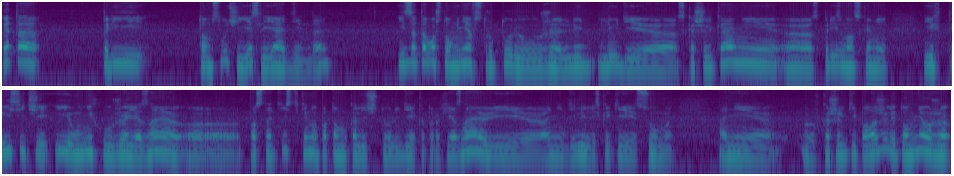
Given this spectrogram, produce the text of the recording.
это при том случае, если я один, да? Из-за того, что у меня в структуре уже лю люди с кошельками, э, с призмовскими, их тысячи, и у них уже, я знаю, э, по статистике, ну, по тому количеству людей, которых я знаю, и они делились, какие суммы они в кошельки положили, то у меня уже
